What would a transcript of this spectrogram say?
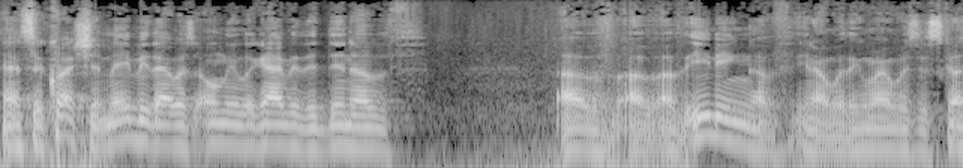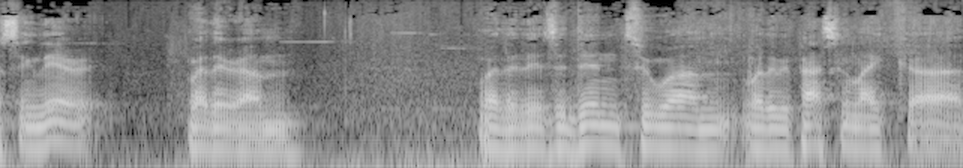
that's the question. Maybe that was only Lagabi the din of of, of, of eating, of you know, what the Gemara was discussing there, whether um, whether there's a din to um, whether we're passing like uh,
